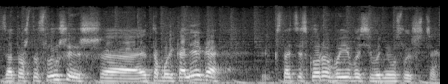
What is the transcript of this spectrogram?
за то, что слушаешь. А, это мой коллега. Кстати, скоро вы его сегодня услышите.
